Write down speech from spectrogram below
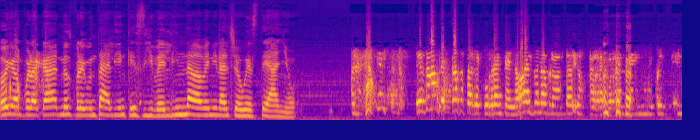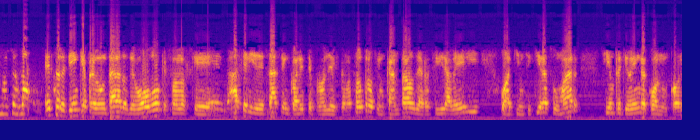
Oigan, por acá nos pregunta alguien que si Belinda va a venir al show este año. Es una pregunta súper recurrente, ¿no? Es una pregunta súper recurrente en, muchos, en muchos lados. Esto le tienen que preguntar a los de Bobo, que son los que hacen y deshacen con este proyecto. Nosotros encantados de recibir a Beli o a quien se quiera sumar, siempre que venga con, con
